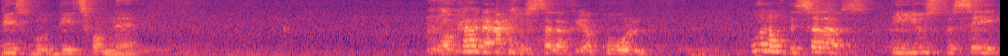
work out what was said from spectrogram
these good deeds from them. وكان أحد السلف يقول one of the salafs he used to say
